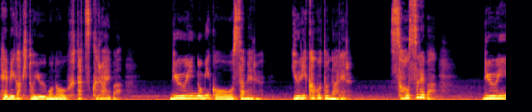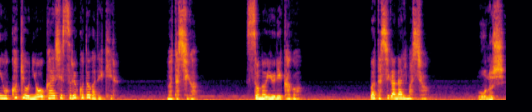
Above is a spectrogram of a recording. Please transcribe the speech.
蛇垣というものを二つ食らえば流飲の巫女を治めるゆりかごとなれる。そうすれば流飲を故郷にお返しすることができる。私がそのゆりかご私がなりましょう。お主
